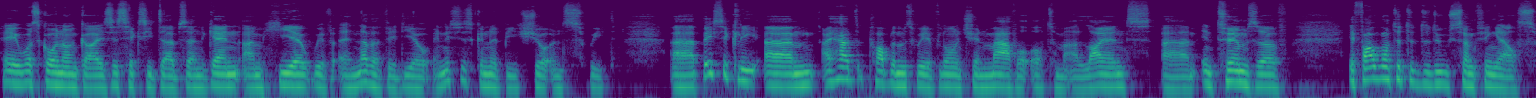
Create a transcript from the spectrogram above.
Hey, what's going on guys? It's Hixxy Dubz and again I'm here with another video and this is going to be short and sweet. Uh, basically, um, I had problems with launching Marvel Ultimate Alliance um, in terms of if I wanted to do something else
